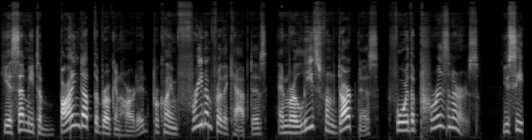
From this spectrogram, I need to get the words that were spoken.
He has sent me to bind up the brokenhearted, proclaim freedom for the captives, and release from darkness for the prisoners. You see,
